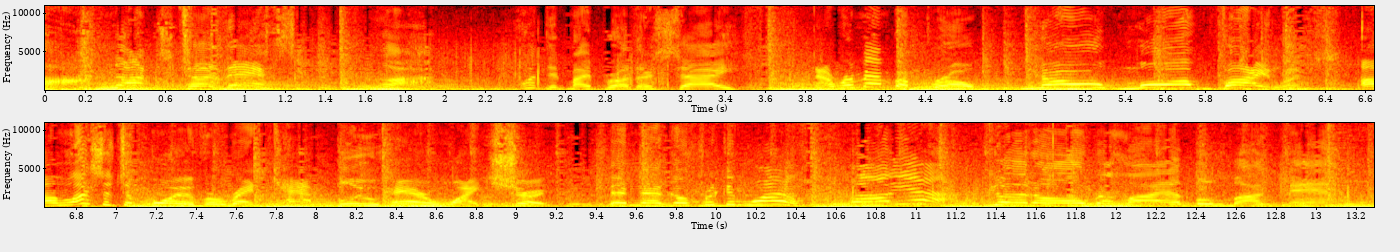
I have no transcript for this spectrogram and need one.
Ah, not to this! Ah, what did my brother say? Now remember, bro, no more violence! Unless it's a boy with a red cap, blue hair, white shirt. Then now go freaking wild. Oh yeah, good old reliable Mugman.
